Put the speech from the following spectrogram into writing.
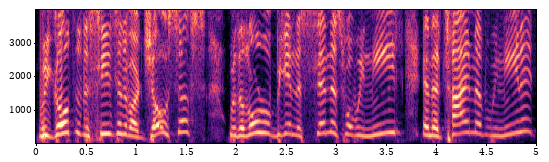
We go through the season of our Josephs where the Lord will begin to send us what we need in the time that we need it.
